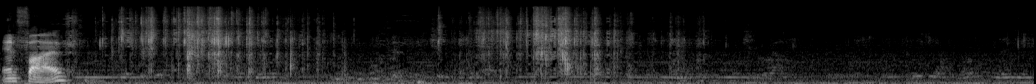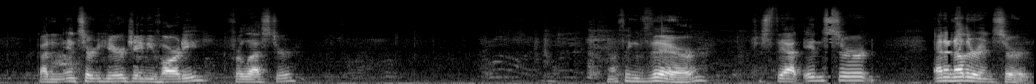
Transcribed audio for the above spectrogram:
and 5. Got an insert here, Jamie Vardy for Leicester. Nothing there. Just that insert and another insert.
